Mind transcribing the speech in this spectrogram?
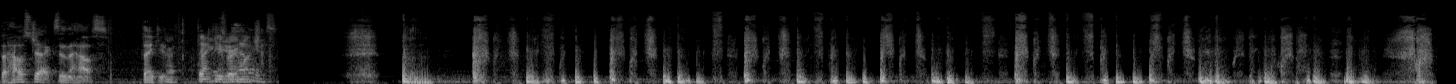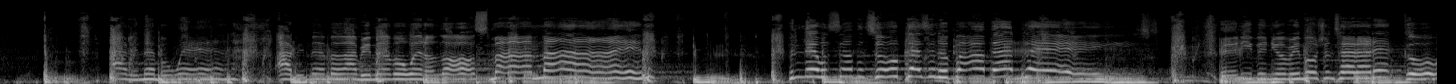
The House Jacks in the house. Thank you. Thank, you very much. having us. I remember when, I remember, I remember when I lost my mind. And there was something so pleasant about that place. And even your emotions had an echo,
